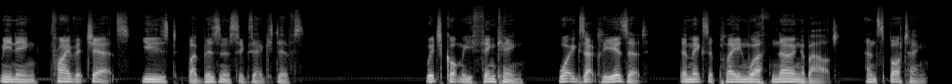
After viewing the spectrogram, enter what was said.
meaning private jets used by business executives. Which got me thinking what exactly is it that makes a plane worth knowing about and spotting?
